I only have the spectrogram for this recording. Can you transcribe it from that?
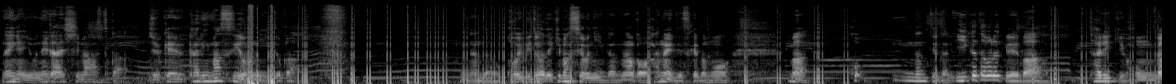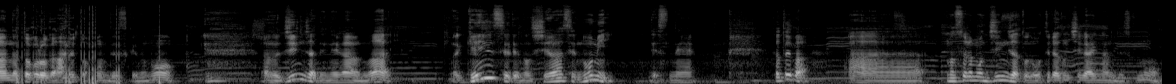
何々お願いしますとか、受験受かりますようにとか、なんだろう、恋人ができますようになのかわかんないですけども、まあ、ほなていうんだろう、言い方悪ければ、他力本願なところがあると思うんですけども、あの神社で願うのは、現世での幸せのみですね。例えば、あまあ、それも神社とお寺の違いなんですけども、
